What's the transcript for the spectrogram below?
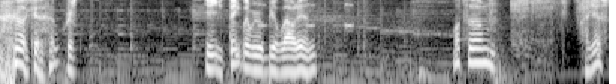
like uh, we're you'd think that we would be allowed in. Let's um, I guess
